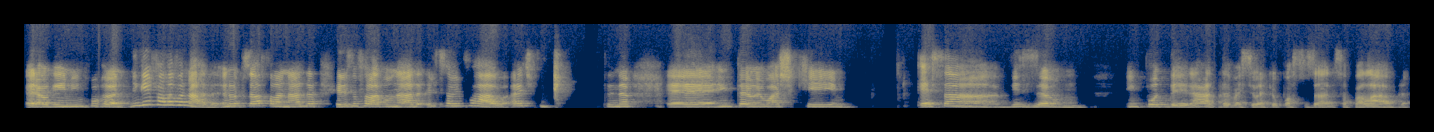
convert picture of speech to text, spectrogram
Era alguém me empurrando. Ninguém falava nada. Eu não precisava falar nada, eles não falavam nada, eles só me empurravam. Aí, tipo, entendeu? É, então, eu acho que essa visão empoderada, vai ser lá que eu posso usar essa palavra,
